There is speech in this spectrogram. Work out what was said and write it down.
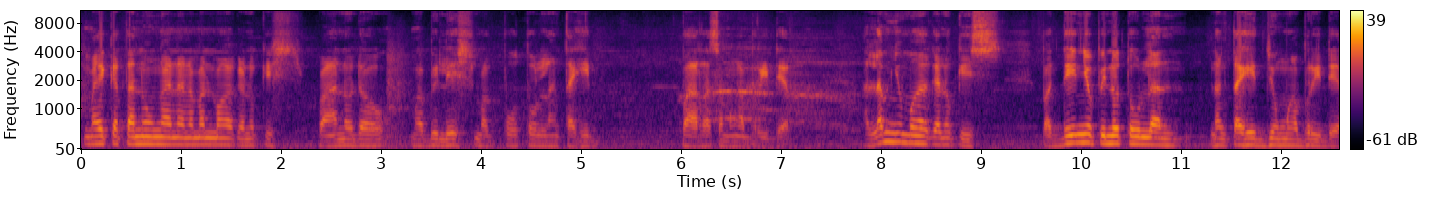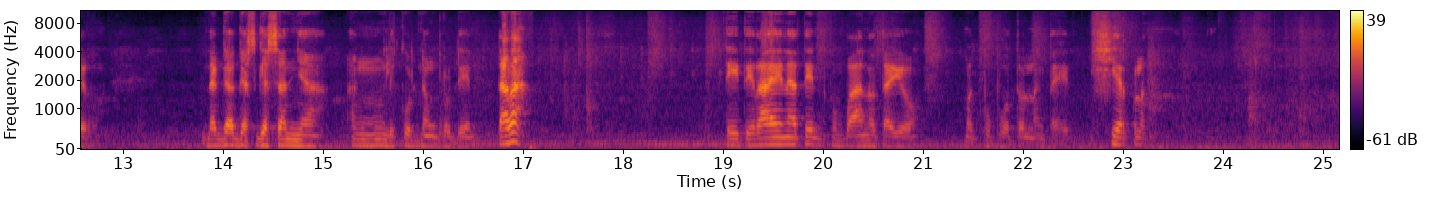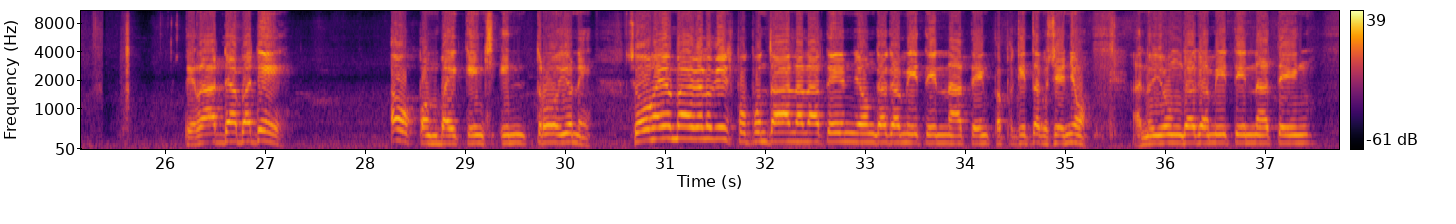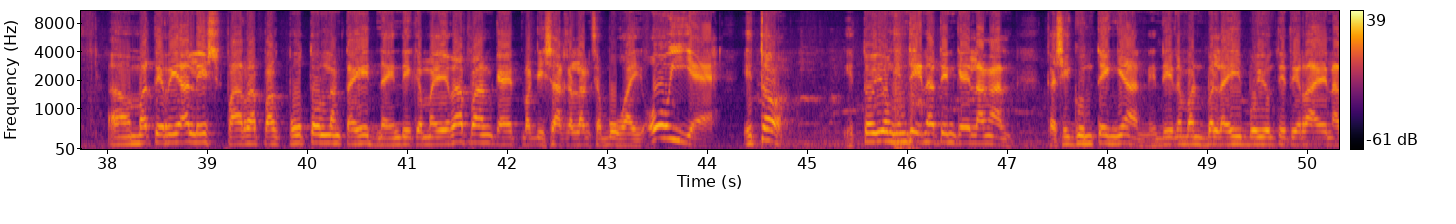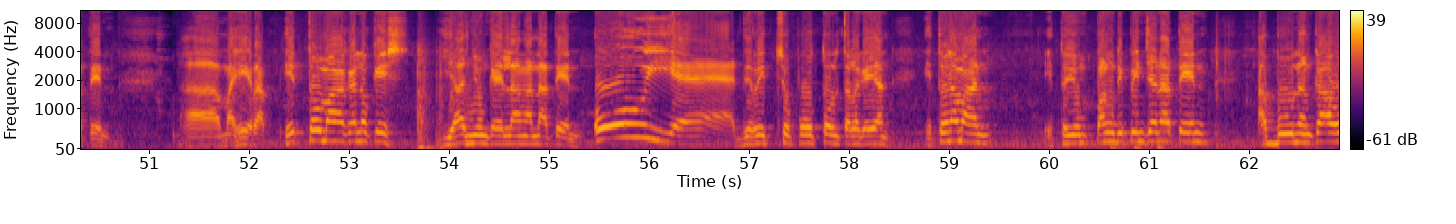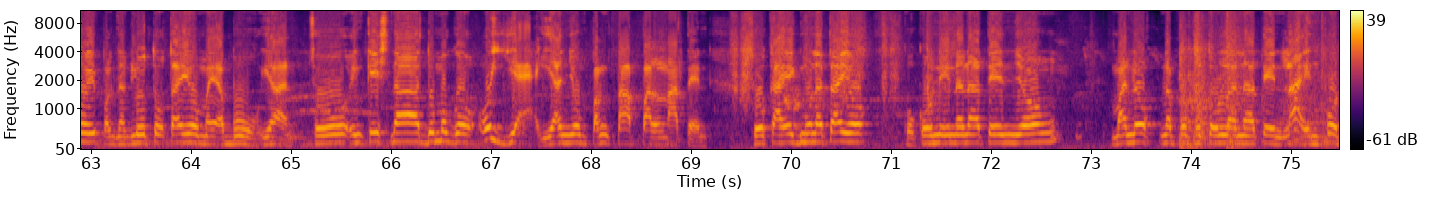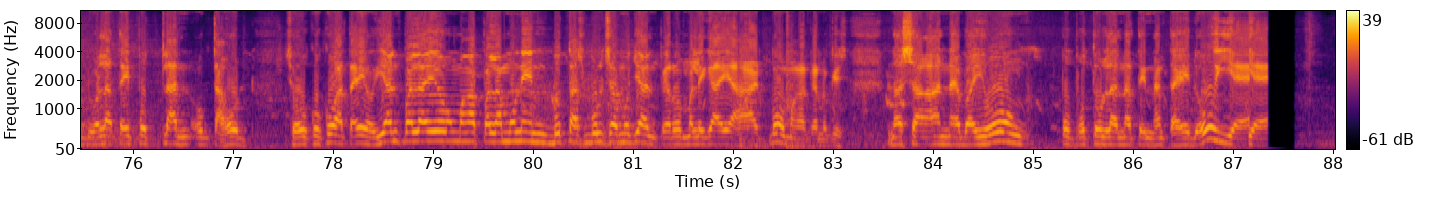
May katanungan na naman mga kanukis, paano daw mabilis magputol ng tahid para sa mga breeder. Alam nyo mga kanukis, pag di nyo pinutulan ng tahid yung mga breeder, nagagasgasan niya ang likod ng bruden. Tara! Titirahin natin kung paano tayo magpuputol ng tahid. Share ko lang. Tirada ba de? Oh, pang Vikings intro yun eh. So ngayon mga kanukis, pupuntahan na natin yung gagamitin nating, papakita ko sa inyo, ano yung gagamitin nating ah, materialis para pagputol ng tahid na hindi ka mahirapan kahit mag-isa ka lang sa buhay. Oh yeah! Ito! Ito yung hindi natin kailangan kasi gunting yan. Hindi naman balahibo yung titirahin natin. Ah, mahirap. Ito mga kanukis, yan yung kailangan natin. Oh yeah! Diretso putol talaga yan. Ito naman, ito yung pangdepensa natin. Abo ng kahoy, pag nagluto tayo, may abo. Yan. So, in case na dumugo, oh yeah! Yan yung pangtapal natin. So, kahig muna tayo. Kukunin na natin yung manok na puputulan natin. Lain pod, wala tayo putlan o tahod. So, kukuha tayo. Yan pala yung mga palamunin, butas bulsa mo dyan. Pero maligaya heart mo, mga kanukis. Nasaan na ba yung puputulan natin ng tahid? Oh, yeah!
